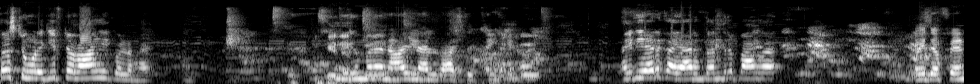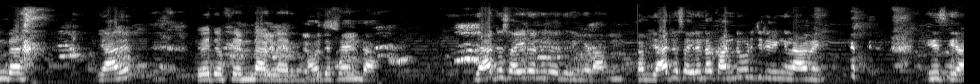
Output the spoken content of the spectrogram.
ஃபர்ஸ்ட் உங்களோட கிஃப்டை வாங்கி கொள்ளுங்க. திருமண நாள் நல்வாழ்த்துக்கள். ஐடியா இருக்கா? யாரும் தந்திருப்பாங்க? இவற்ற ஃப்ரெண்டா யாரு? இவற்ற ஃப்ரெண்டாகலாம் இருக்கும். அவர்கிட்ட ஃப்ரெண்டா யார்கிட்ட சைடுன்னு கேட்குறீங்களா யார்கிட்ட சைடுன்னா கண்டுபிடிச்சிருவீங்களாமே ஈஸியா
